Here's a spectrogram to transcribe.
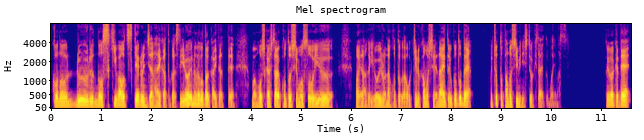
このルールの隙間をつけるんじゃないかとかですね。いろいろなことが書いてあって、まあ、もしかしたら今年もそういう、まあ、なんかいろいろなことが起きるかもしれないということで、ちょっと楽しみにしておきたいと思います。というわけで、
